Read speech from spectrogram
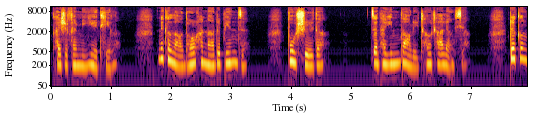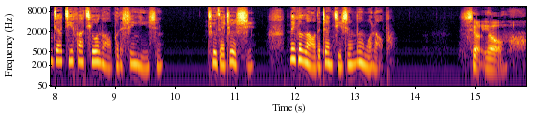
开始分泌液体了。那个老头还拿着鞭子，不时的在她阴道里抽插两下，这更加激发起我老婆的呻吟声。就在这时，那个老的站起身问我老婆：“想要吗？”“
